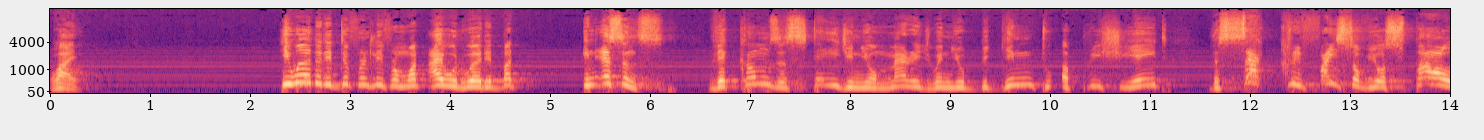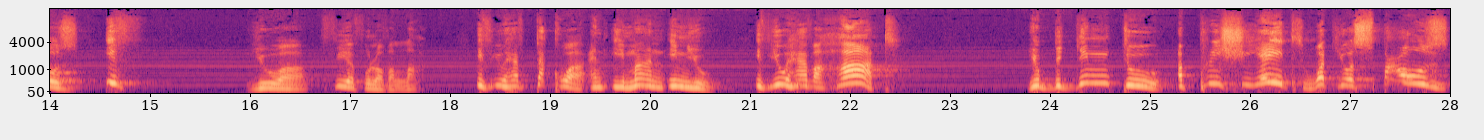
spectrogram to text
Why? He worded it differently from what I would word it, but in essence, there comes a stage in your marriage when you begin to appreciate the sacrifice of your spouse if you are fearful of Allah. If you have taqwa and iman in you, if you have a heart, you begin to appreciate what your spouse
